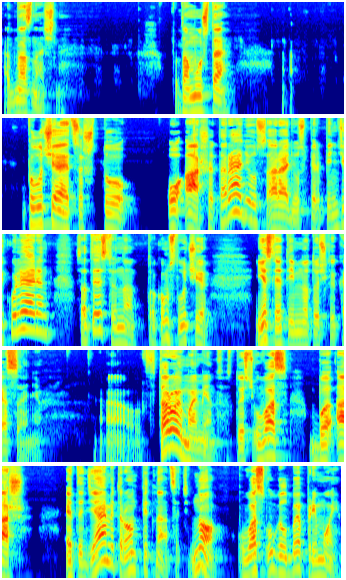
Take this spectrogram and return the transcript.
Однозначно. Потому что Получается, что OH это радиус, а радиус перпендикулярен. Соответственно, в таком случае, если это именно точка касания. А, второй момент. То есть у вас BH это диаметр, он 15. Но у вас угол B прямой.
